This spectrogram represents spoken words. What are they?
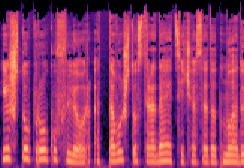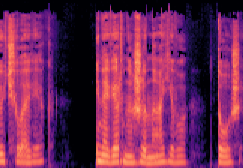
И что проку Флёр от того, что страдает сейчас этот молодой человек? И, наверное, жена его тоже.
